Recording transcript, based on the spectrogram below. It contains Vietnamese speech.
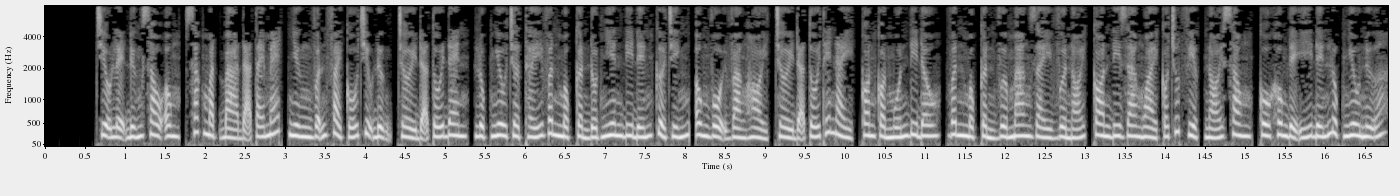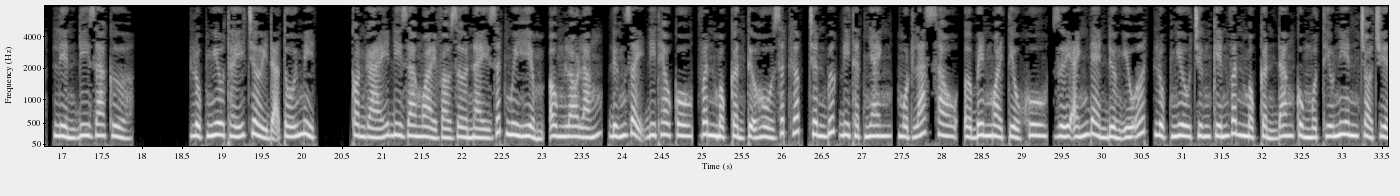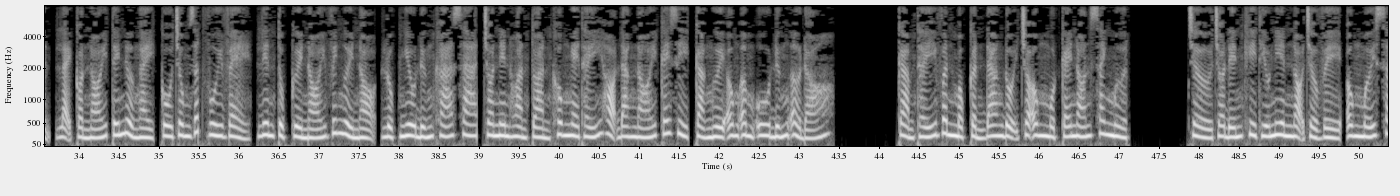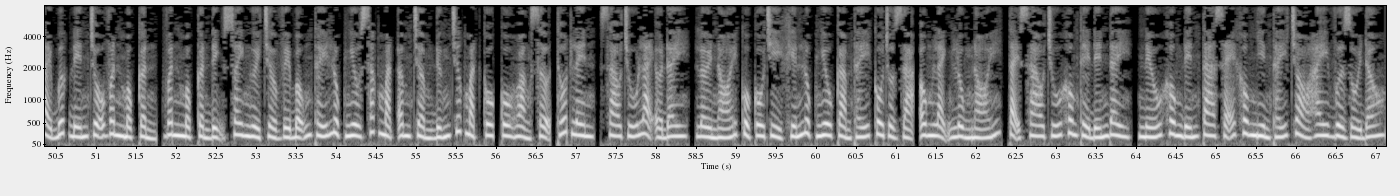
Triệu lệ đứng sau ông, sắc mặt bà đã tái mét, nhưng vẫn phải cố chịu đựng, trời đã tối đen, Lục Nghiêu chợt thấy Vân Mộc Cần đột nhiên đi đến cửa chính, ông vội vàng hỏi, trời đã tối thế này, con còn muốn đi đâu, Vân Mộc Cần vừa mang giày vừa nói, con đi ra ngoài có chút việc, nói xong, cô không để ý đến Lục Nghiêu nữa, liền đi ra cửa. Lục Nghiêu thấy trời đã tối mịt, con gái đi ra ngoài vào giờ này rất nguy hiểm, ông lo lắng, đứng dậy đi theo cô, Vân Mộc Cần tựa hồ rất gấp, chân bước đi thật nhanh, một lát sau, ở bên ngoài tiểu khu, dưới ánh đèn đường yếu ớt, Lục Nghiêu chứng kiến Vân Mộc Cần đang cùng một thiếu niên trò chuyện, lại còn nói tới nửa ngày, cô trông rất vui vẻ, liên tục cười nói với người nọ, Lục Nghiêu đứng khá xa, cho nên hoàn toàn không nghe thấy họ đang nói cái gì, cả người ông âm u đứng ở đó. Cảm thấy Vân Mộc Cần đang đội cho ông một cái nón xanh mượt. Chờ cho đến khi thiếu niên nọ trở về, ông mới xài bước đến chỗ Vân Mộc Cần, Vân Mộc Cần định xoay người trở về bỗng thấy Lục Nghiêu sắc mặt âm trầm đứng trước mặt cô, cô hoảng sợ, thốt lên, sao chú lại ở đây, lời nói của cô chỉ khiến Lục Nghiêu cảm thấy cô trột dạ, ông lạnh lùng nói, tại sao chú không thể đến đây, nếu không đến ta sẽ không nhìn thấy trò hay vừa rồi đâu.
